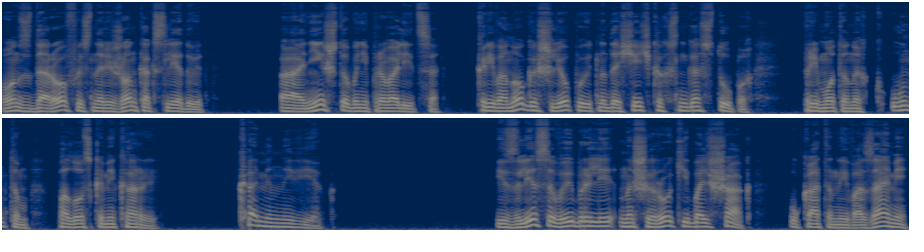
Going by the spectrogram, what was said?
он здоров и снаряжен как следует, а они, чтобы не провалиться, кривоного шлепают на дощечках-снегоступах, примотанных к унтам полосками коры. Каменный век. Из леса выбрали на широкий большак, укатанный вазами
